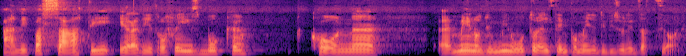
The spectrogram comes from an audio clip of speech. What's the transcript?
anni passati era dietro Facebook con eh, meno di un minuto nel tempo medio di visualizzazione.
